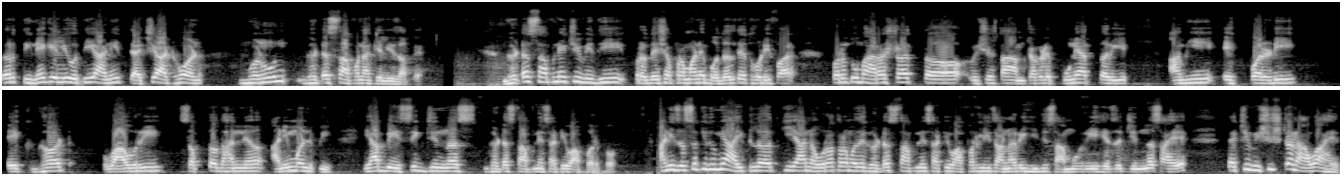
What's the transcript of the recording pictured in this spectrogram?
तर तिने केली होती आणि त्याची आठवण म्हणून घटस्थापना केली जाते. घटस्थापनेची विधी प्रदेशाप्रमाणे बदलते थोडीफार परंतु महाराष्ट्रात विशेषतः आमच्याकडे पुण्यात तरी आम्ही एक परडी एक घट वावरी सप्तधान्य आणि मंडपी ह्या बेसिक जिन्नस घटस्थापनेसाठी वापरतो. आणि जसं की तुम्ही ऐकलं की या नवरात्रामध्ये घटस्थापनेसाठी वापरली जाणारी ही जी सामुग्री हे जे जिन्नस आहे त्याची विशिष्ट नावं आहेत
